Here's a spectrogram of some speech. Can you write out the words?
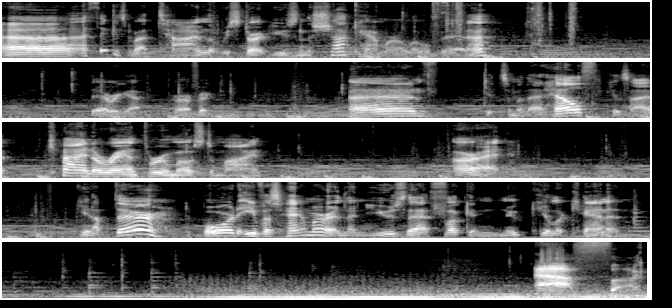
Uh, I think it's about time that we start using the shock hammer a little bit, huh? There we go. Perfect. And get some of that health, because I've kind of ran through most of mine. Alright. Get up there, to board Eva's hammer, and then use that fucking nuclear cannon. Ah, fuck.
